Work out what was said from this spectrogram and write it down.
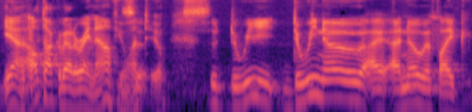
Yeah, I'll talk about it right now if you want to. So do we do we know? I, I know with like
